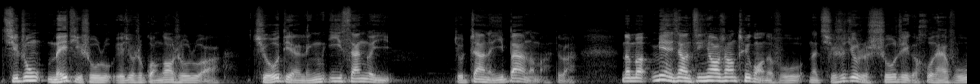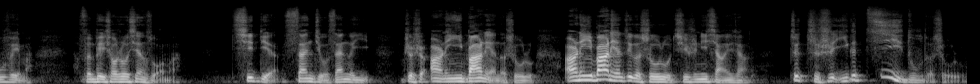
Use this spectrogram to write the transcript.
其中媒体收入，也就是广告收入啊，九点零一三个亿，就占了一半了嘛，对吧？那么面向经销商推广的服务，那其实就是收这个后台服务费嘛，分配销售线索嘛。七点三九三个亿，这是二零一八年的收入。二零一八年这个收入，其实你想一想，这只是一个季度的收入，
